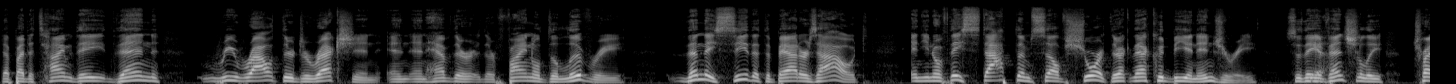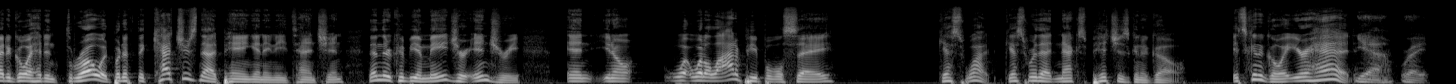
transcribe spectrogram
that by the time they then reroute their direction and and have their their final delivery, then they see that the batter's out. And you know, if they stop themselves short, that could be an injury. So they Yeah. eventually try to go ahead and throw it. But if the catcher's not paying any attention, then there could be a major injury. And you know what? What a lot of people will say. Guess what? Guess where that next pitch is going to go? It's going to go at your head. Yeah, right,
